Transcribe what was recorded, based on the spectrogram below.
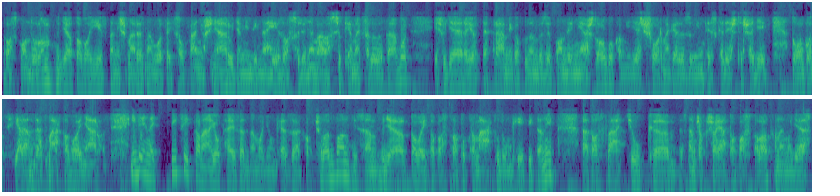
azt gondolom. Ugye a tavalyi évben is már ez nem volt egy szokványos nyár, ugye mindig nehéz az, hogy ugye válasszuk ki a megfelelő tábort, és ugye erre jöttek rá még a különböző pandémiás dolgok, ami egy sor megelőző intézkedést és egyéb dolgot jelentett már tavaly nyáron. Idén egy picit talán jobb helyzetben vagyunk ezzel kapcsolatban, hiszen ugye a tavalyi tapasztalatokra már tudunk építeni, tehát azt látjuk, ez nem csak saját tapasztalat, hanem ugye ezt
